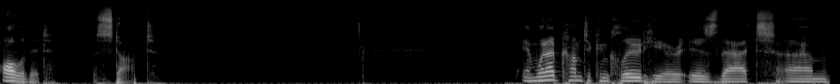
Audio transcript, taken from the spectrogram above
all of it stopped. And what I've come to conclude here is that um,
